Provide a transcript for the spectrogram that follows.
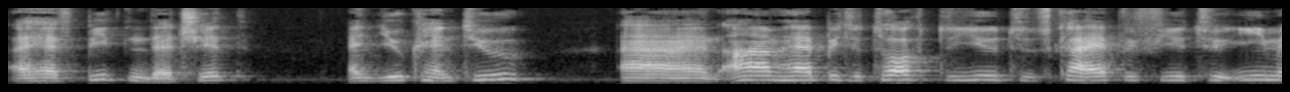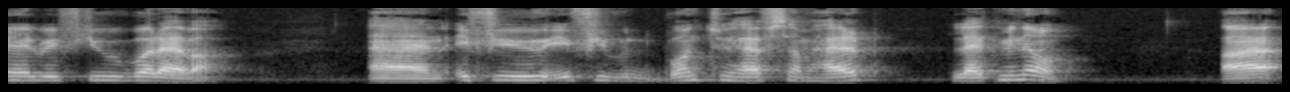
i have beaten that shit and you can too and i'm happy to talk to you to skype with you to email with you whatever and if you if you want to have some help let me know uh,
